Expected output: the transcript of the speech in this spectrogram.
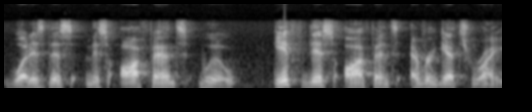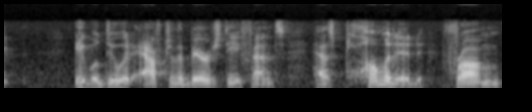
what is this this offense will if this offense ever gets right, it will do it after the Bears defense has plummeted from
